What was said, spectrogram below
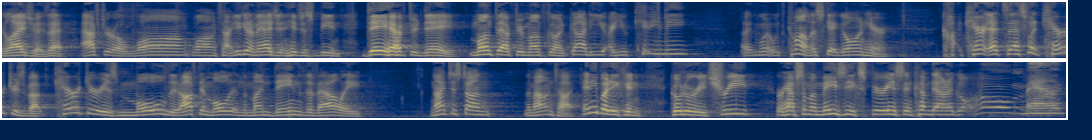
Elijah, is that after a long, long time? You can imagine him just being day after day, month after month, going, God, are you, are you kidding me? Come on, let's get going here. That's, that's what character is about. Character is molded, often molded in the mundane of the valley, not just on the mountaintop. Anybody can go to a retreat or have some amazing experience and come down and go, oh man,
